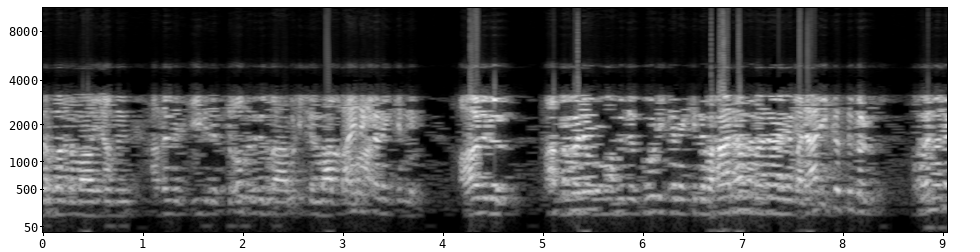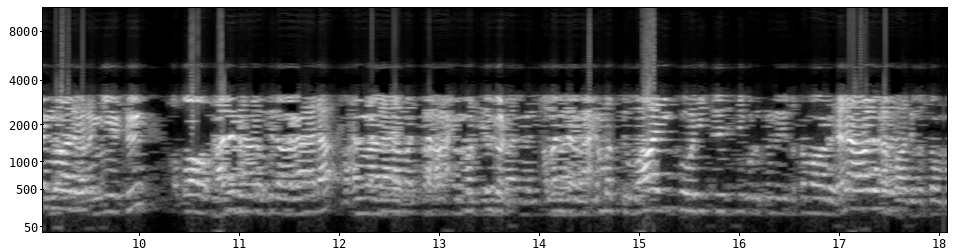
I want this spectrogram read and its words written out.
നിർബന്ധമാകുന്നത് അവന്റെ ജീവിത ആയിരക്കണക്കിന് ആളുകൾ. മാത്രമല്ല കോടിക്കണക്കിന് മഹാനാന്മാരായ മലായിക്കത്തുകൾ മനുഷ്യന്മാർ ഇറങ്ങിയിട്ട് അപ്പോ റഹ്മത്തുകൾ അവന്റെ റഹ്മത്ത് വാരിക്കോരി തിരിഞ്ഞു കൊടുക്കുന്ന ദിവസമാണ് ആളുകൾ ആ ദിവസം.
